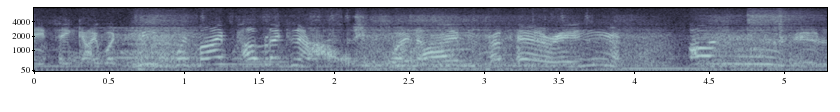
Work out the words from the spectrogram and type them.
really think I would meet with my public now, when I'm preparing unbelievable.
